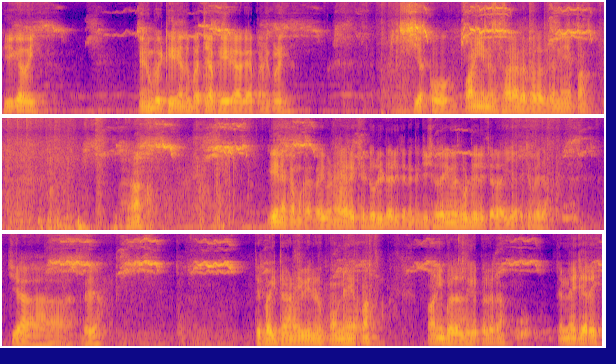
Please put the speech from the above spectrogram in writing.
ਠੀਕ ਹੈ ਬਾਈ। ਇਹਨੂੰ ਬੈਠੀ ਰਹਿਣ ਤੋਂ ਬੱਚਾ ਫੇਰ ਆ ਗਿਆ ਆਪਣੇ ਕੋਲੇ। ਯੱਕੋ ਪਾਣੀ ਇਹਨੂੰ ਸਾਰਿਆਂ ਦਾ ਬਦਲ ਦਿੰਨੇ ਆਪਾਂ। ਹਾਂ। ਇਹ ਨਾ ਕੰਮ ਕਰ ਬਾਈ ਬਣਾ, ਯਾਰ ਇੱਥੇ ਡੋਲੀ ਡਾਲੀ ਤੇ ਨਾ ਕਿ ਛਤਰੀ ਮੈਂ ਤੁਹਾਡੇ ਲਈ ਚਲਾਈ ਆ, ਇੱਥੇ ਬਹਿ ਜਾ। ਚਾ ਬਹਿ ਜਾ। ਤੇ ਬਾਈ ਦਾਣੇ ਵੀ ਇਹਨਾਂ ਨੂੰ ਪਾਉਣੇ ਆਪਾਂ। ਪਾਣੀ ਬਦਲ ਦਈਏ ਪਹਿਲਾਂ ਤਾਂ, ਤਿੰਨੇ ਚਾਰੇ।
